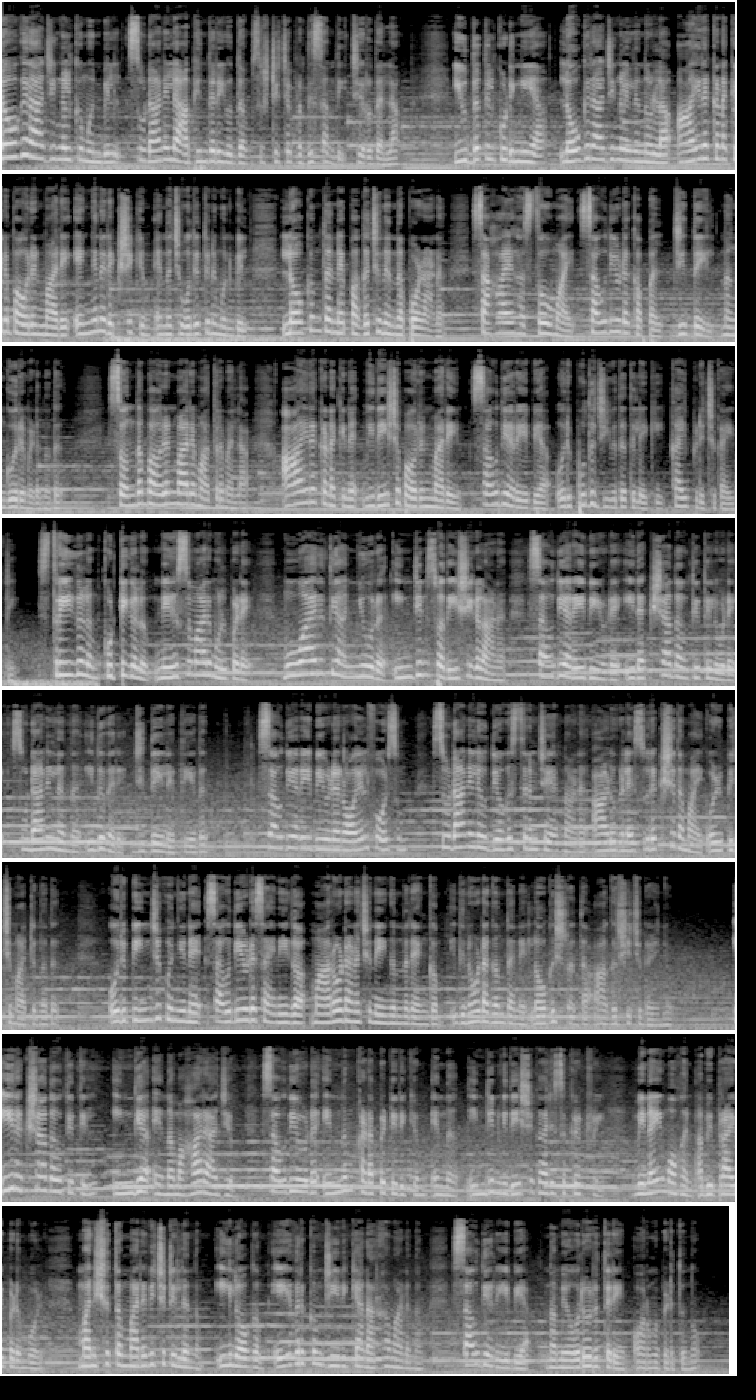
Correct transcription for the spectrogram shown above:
ലോകരാജ്യങ്ങൾക്ക് മുൻപിൽ സുഡാനിലെ ആഭ്യന്തര യുദ്ധം സൃഷ്ടിച്ച പ്രതിസന്ധി ചെറുതല്ല. യുദ്ധത്തിൽ കുടുങ്ങിയ ലോകരാജ്യങ്ങളിൽ നിന്നുള്ള ആയിരക്കണക്കിന് പൌരന്മാരെ എങ്ങനെ രക്ഷിക്കും എന്ന ചോദ്യത്തിന് മുൻപിൽ ലോകം തന്നെ പകച്ചു നിന്നപ്പോഴാണ് സഹായഹസ്തവുമായി സൗദിയുടെ കപ്പൽ ജിദ്ദയിൽ നങ്കൂരമിടുന്നത്. സ്വന്തം പൌരന്മാരെ മാത്രമല്ല ആയിരക്കണക്കിന് വിദേശ പൌരന്മാരെയും സൗദി അറേബ്യ ഒരു പുതുജീവിതത്തിലേക്ക് കൈപിടിച്ചു കയറ്റി. സ്ത്രീകളും കുട്ടികളും നഴ്സുമാരും ഉൾപ്പെടെ മൂവായിരത്തി അഞ്ഞൂറ് ഇന്ത്യൻ സ്വദേശികളാണ് സൗദി അറേബ്യയുടെ ഈ രക്ഷാദൌത്യത്തിലൂടെ സുഡാനിൽ നിന്ന് ഇതുവരെ ജിദ്ദയിലെത്തിയത്. സൗദി അറേബ്യയുടെ റോയൽ ഫോഴ്സും സുഡാനിലെ ഉദ്യോഗസ്ഥരും ചേർന്നാണ് ആളുകളെ സുരക്ഷിതമായി ഒഴിപ്പിച്ചു മാറ്റുന്നത്. ഒരു പിഞ്ചു കുഞ്ഞിനെ സൗദിയുടെ സൈനിക മാറോടണച്ചു നീങ്ങുന്ന രംഗം ഇതിനോടകം തന്നെ ലോകശ്രദ്ധ ആകർഷിച്ചു കഴിഞ്ഞു. ഈ രക്ഷാദൌത്യത്തിൽ ഇന്ത്യ എന്ന മഹാരാജ്യം സൗദിയോട് എന്നും കടപ്പെട്ടിരിക്കും എന്ന് ഇന്ത്യൻ വിദേശകാര്യ സെക്രട്ടറി വിനയ് മോഹൻ അഭിപ്രായപ്പെടുമ്പോൾ മനുഷ്യത്വം മരവിച്ചിട്ടില്ലെന്നും ഈ ലോകം ഏവർക്കും ജീവിക്കാൻ അർഹമാണെന്നും സൗദി അറേബ്യ നമ്മെ ഓരോരുത്തരെയും ഓർമ്മപ്പെടുത്തുന്നു.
